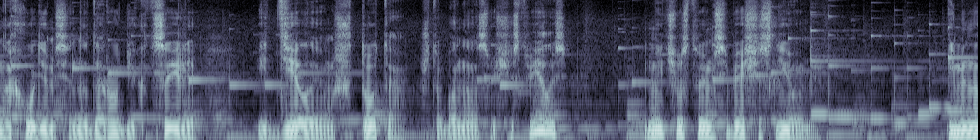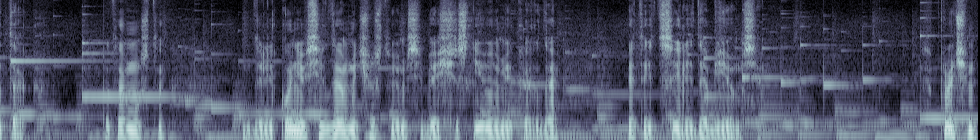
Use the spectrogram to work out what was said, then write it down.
находимся на дороге к цели и делаем что-то, чтобы она осуществилась, мы чувствуем себя счастливыми. Именно так. Потому что далеко не всегда мы чувствуем себя счастливыми, когда этой цели добьемся. Впрочем,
